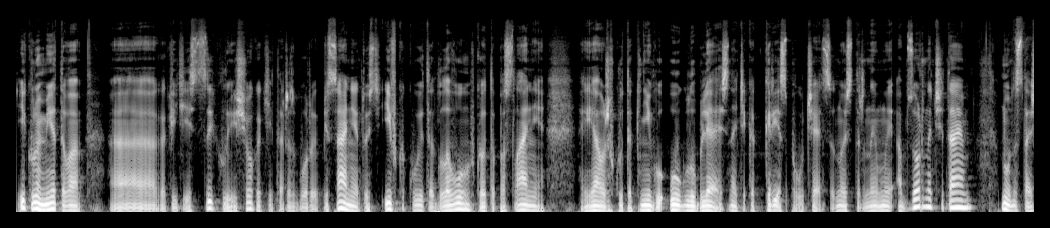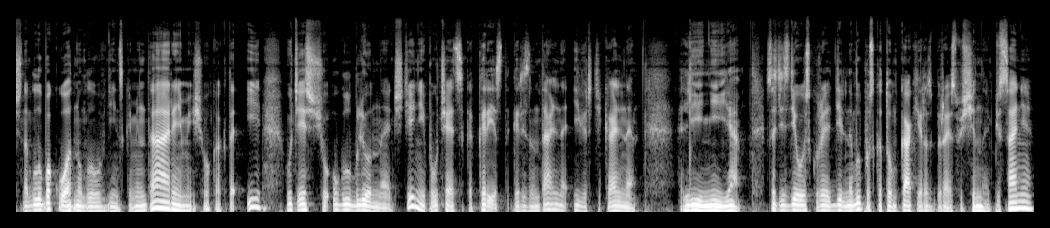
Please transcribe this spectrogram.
и кроме этого Э, как видите, есть циклы, еще какие-то разборы Писания, то есть и в какую-то главу, в какое-то послание, я уже в какую-то книгу углубляюсь, знаете, как крест получается. Одной стороны, мы обзорно читаем, ну, достаточно глубоко, одну главу в день с комментариями, еще как-то, и у тебя есть еще углубленное чтение, и получается как крест, горизонтальная и вертикальная линия. Кстати, сделаю скоро отдельный выпуск о том, как я разбираю священное писание.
